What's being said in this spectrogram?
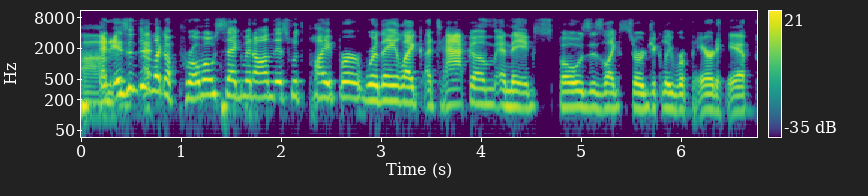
Um, and isn't there like a promo segment on this with Piper where they like attack him and they expose his like surgically repaired hip?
